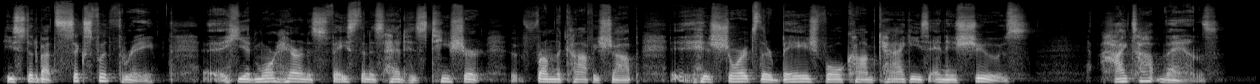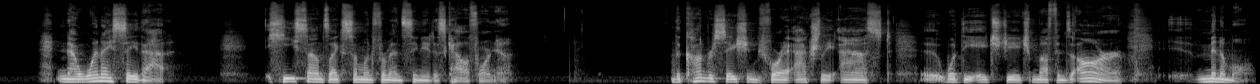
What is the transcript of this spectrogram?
He stood about six foot three. He had more hair on his face than his head. His t shirt from the coffee shop, his shorts, they're beige Volcom khakis, and his shoes, high top vans. Now, when I say that, he sounds like someone from Encinitas, California. The conversation before I actually asked uh, what the HGH muffins are, minimal.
